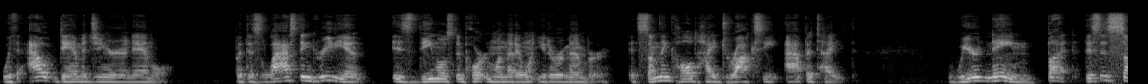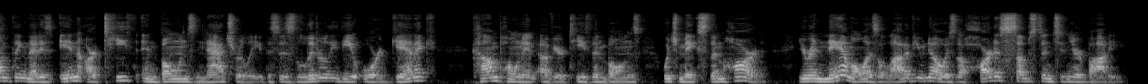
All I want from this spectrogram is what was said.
without damaging your enamel. But this last ingredient is the most important one that I want you to remember. It's something called hydroxyapatite. Weird name, but this is something that is in our teeth and bones naturally. This is literally the organic component of your teeth and bones, which makes them hard. Your enamel, as a lot of you know, is the hardest substance in your body,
